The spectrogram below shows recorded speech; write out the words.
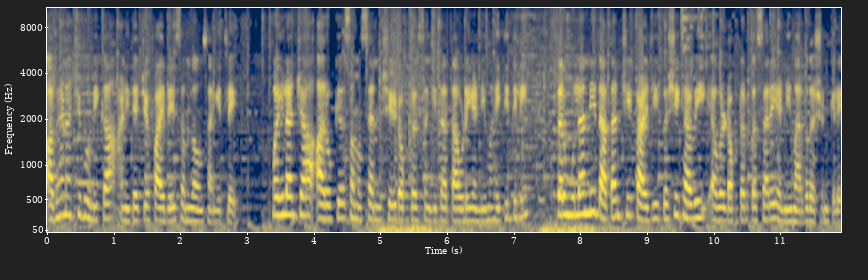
अभियानाची भूमिका आणि त्याचे फायदे समजावून सांगितले. महिलांच्या आरोग्य समस्यांविषयी डॉक्टर संगीता तावडे यांनी माहिती दिली. तर मुलांनी दातांची काळजी कशी घ्यावी यावर डॉक्टर कसारे यांनी मार्गदर्शन केले.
